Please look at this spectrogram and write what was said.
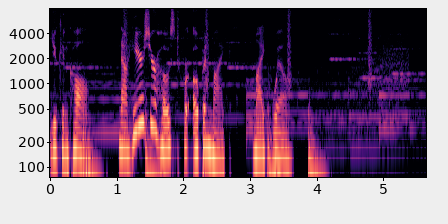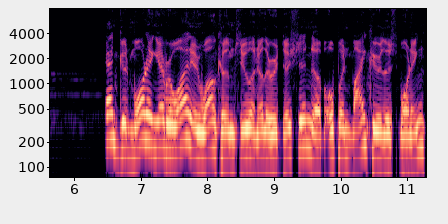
you can call. Now, here's your host for Open Mic, Mike Will. And good morning, everyone, and welcome to another edition of Open Mic here this morning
